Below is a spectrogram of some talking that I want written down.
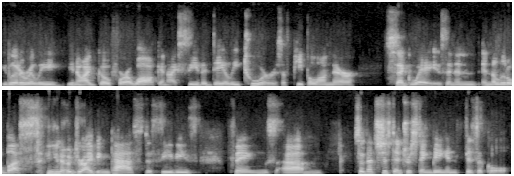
literally, you know, I go for a walk and I see the daily tours of people on their segways and in, in the little bus, you know, driving past to see these things. Um, so that's just interesting being in physical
